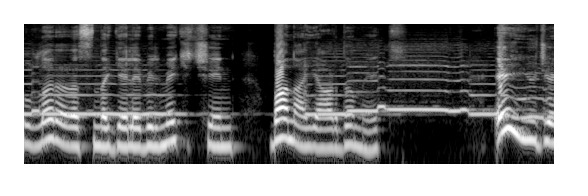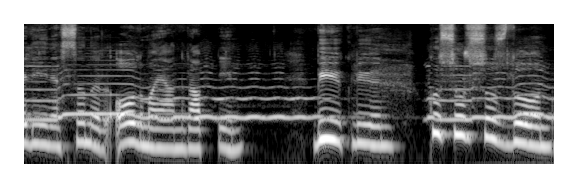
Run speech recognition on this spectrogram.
kullar arasında gelebilmek için bana yardım et. Ey yüceliğine sınır olmayan Rabbim, büyüklüğün, kusursuzluğun,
